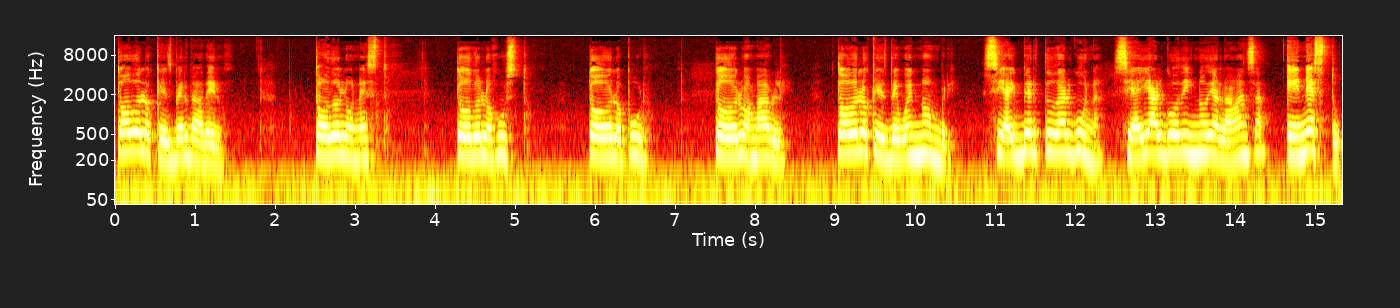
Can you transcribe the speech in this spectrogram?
todo lo que es verdadero, todo lo honesto, todo lo justo, todo lo puro, todo lo amable, todo lo que es de buen nombre, si hay virtud alguna, si hay algo digno de alabanza, en esto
